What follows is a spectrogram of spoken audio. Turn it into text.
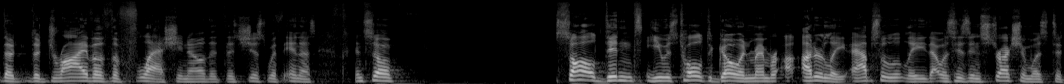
the, the drive of the flesh, you know, that, that's just within us. And so Saul didn't, he was told to go and remember utterly, absolutely, that was his instruction was to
